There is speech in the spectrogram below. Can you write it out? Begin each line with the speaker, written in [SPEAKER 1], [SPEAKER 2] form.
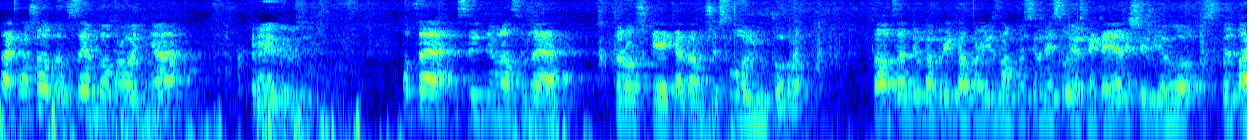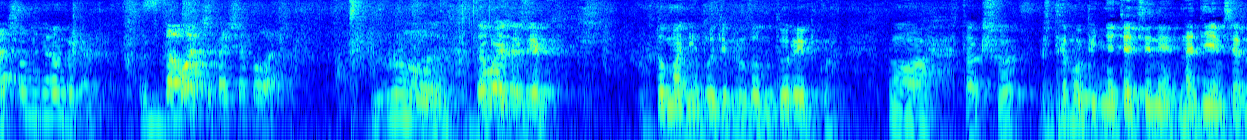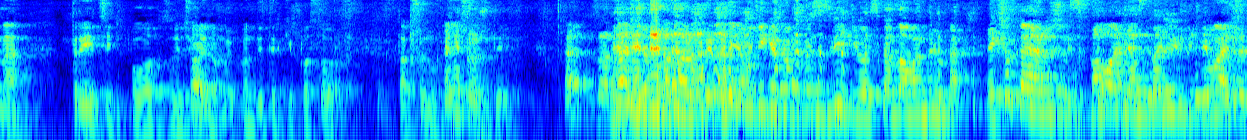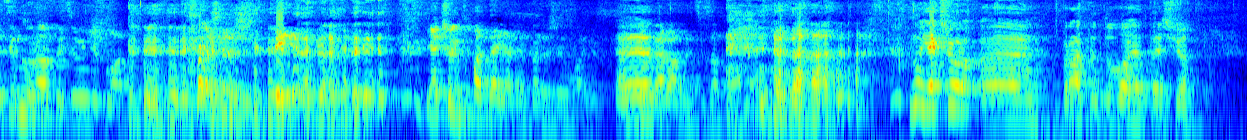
[SPEAKER 1] Так, ну що, то всім доброго дня.
[SPEAKER 2] Привіт, друзі.
[SPEAKER 1] Оце сьогодні в нас вже трошки яке там число лютого. Та оце Андрюка приїхав, привіз нам посівний соняшник, а я вирішив його спитати, що мені робити? Здавати чи хай ще полегше?
[SPEAKER 2] Ну, давайте ж як в тому анекдоті про золоту рибку. О, так що ждемо підняття ціни. Надіємося на 30 по звичайному і кондитерки по 40. Так що, ну, звісно, жди.
[SPEAKER 1] Е? Знаєш, що сказав ти? Мені йому тільки що без відео сказав Андрюха. Якщо кажеш, що здавати, я здаю і піднімаєшся ціну, разницю мені платить. Каже, жди. Якщо він впаде, я не переживаю. Андрюха разницю заплатить.
[SPEAKER 2] Ну, якщо е, брати до уваги те, що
